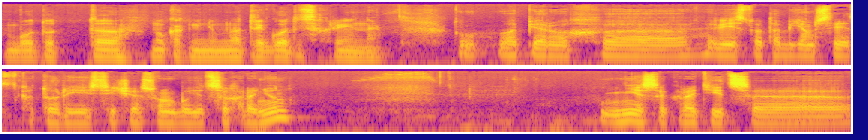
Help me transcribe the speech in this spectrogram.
будут, ну, как минимум на три года сохранены? Ну, во-первых, весь тот объем средств, который есть сейчас, он будет сохранен не сократится э,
